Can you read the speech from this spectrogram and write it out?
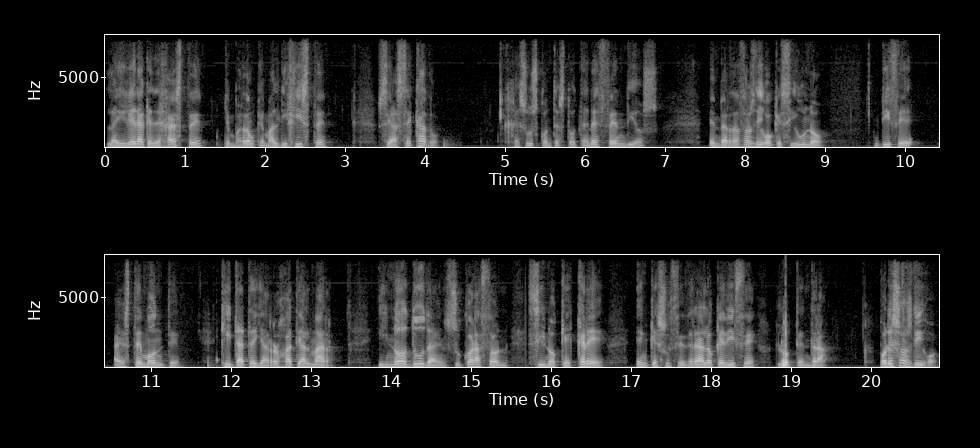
la higuera que dejaste, que, perdón, que maldijiste, se ha secado. Jesús contestó, tened fe en Dios. En verdad os digo que si uno dice a este monte, quítate y arrójate al mar, y no duda en su corazón, sino que cree en que sucederá lo que dice, lo obtendrá. Por eso os digo,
